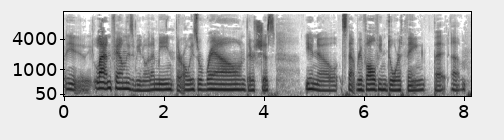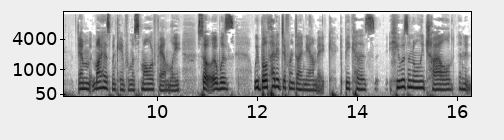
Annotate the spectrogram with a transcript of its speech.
eh, Latin families, if you know what I mean. They're always around. There's just, you know, it's that revolving door thing. But, um, and my husband came from a smaller family. So it was, we both had a different dynamic because he was an only child and it,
